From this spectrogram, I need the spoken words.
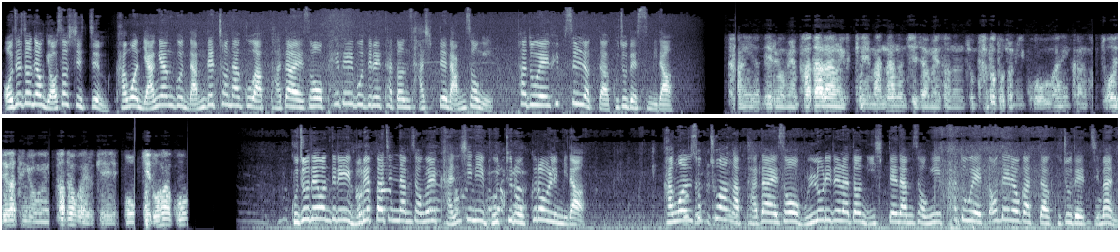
어제 저녁 6시쯤 강원 양양군 남대천 하구 앞 바다에서 패들보드를 타던 40대 남성이 파도에 휩쓸렸다 구조됐습니다. 강이 내려오면 바다랑 이렇게 만나는 지점에서는 좀 파도도 좀 있고 하니까 어제 같은 경우에 파도가 이렇게 높기도 하고 구조대원들이 물에 빠진 남성을 간신히 보트로 끌어올립니다. 강원 속초항 앞 바다에서 물놀이를 하던 20대 남성이 파도에 떠내려갔다 구조됐지만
